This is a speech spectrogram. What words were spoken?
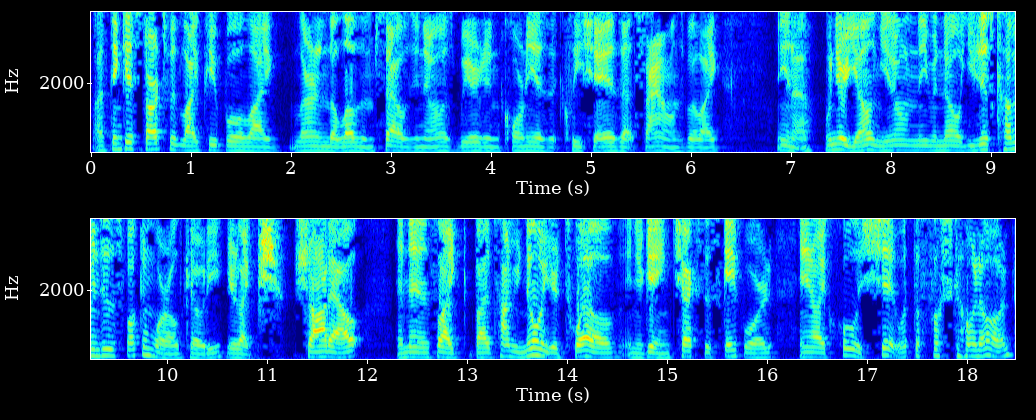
I think it starts with like people like learning to love themselves, you know, as weird and corny as it cliche as that sounds, but like, you know, when you're young, you don't even know, you just come into this fucking world, Cody, you're like, psh, shot out, and then it's like, by the time you know it, you're 12, and you're getting checks to skateboard, and you're like, holy shit, what the fuck's going on?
